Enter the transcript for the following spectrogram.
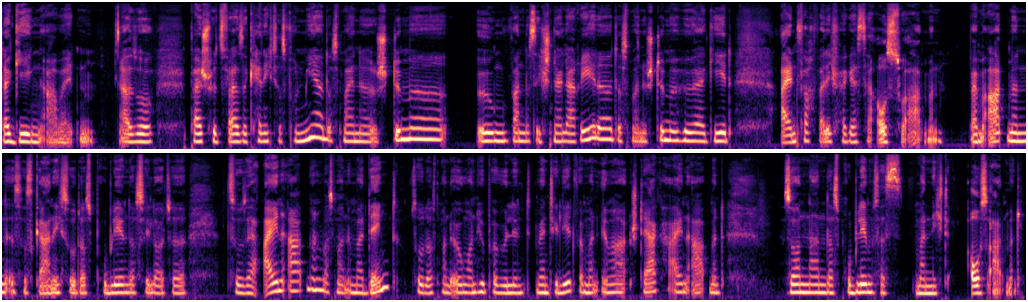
dagegen arbeiten. Also beispielsweise kenne ich das von mir, dass meine Stimme irgendwann, dass ich schneller rede, dass meine Stimme höher geht, einfach weil ich vergesse auszuatmen. Beim Atmen ist es gar nicht so das Problem, dass die Leute zu sehr einatmen, was man immer denkt, so dass man irgendwann hyperventiliert, wenn man immer stärker einatmet, sondern das Problem ist, dass man nicht ausatmet.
